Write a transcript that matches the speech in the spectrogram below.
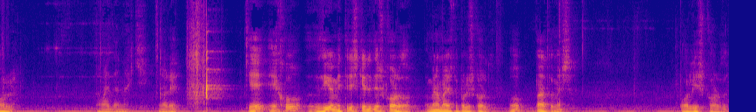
Όλο το μαϊντανάκι. Ωραία. Και έχω 2 με 3 σκελίδες σκόρδο. Εμένα μου αρέσει το πολύ σκόρδο. Ω, πάρ' το μέσα. Πολύ σκόρδο.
